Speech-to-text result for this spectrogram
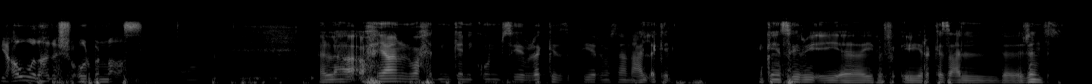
يعوض هذا الشعور بالنقص؟ هلا أحيانا الواحد ممكن يكون بصير يركز كثير مثلا على الأكل. ممكن يصير يركز على الجنس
